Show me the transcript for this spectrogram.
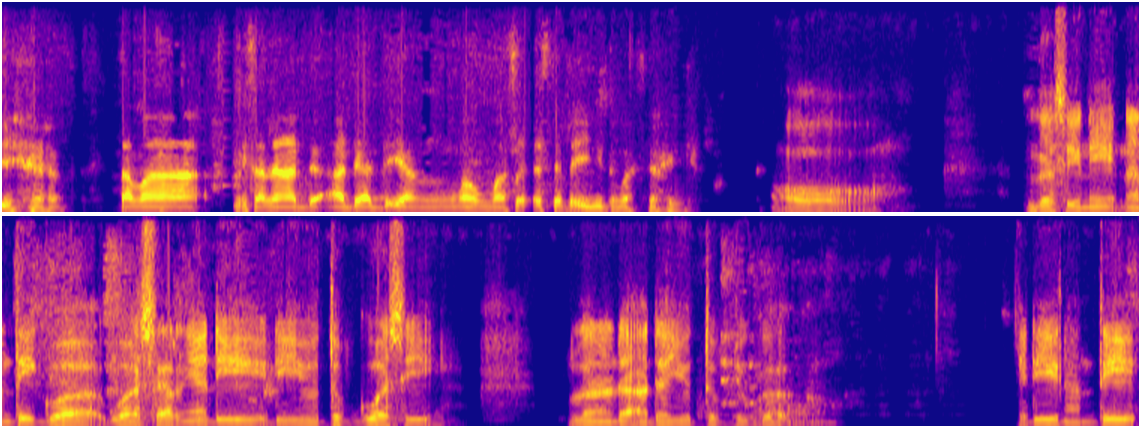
iya sama misalnya ada ada adik yang mau masuk STPI gitu mas oh Enggak sih ini nanti gua gua share-nya di di YouTube gua sih. Belum ada ada YouTube juga. Jadi nanti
